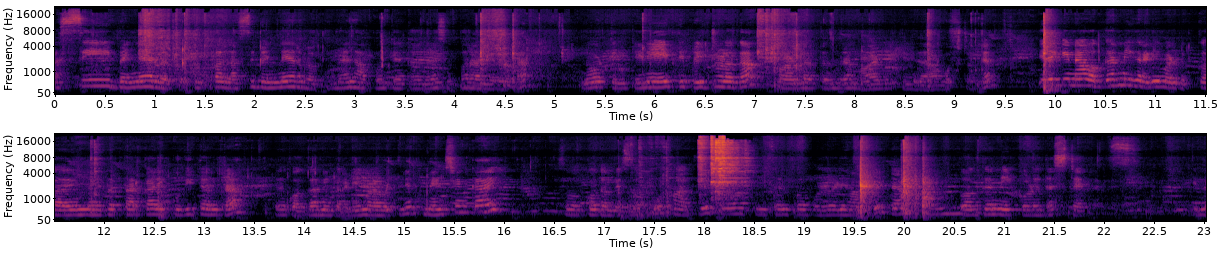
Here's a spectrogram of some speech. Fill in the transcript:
ಹಸಿ ಬೆಣ್ಣೆ ಇರಬೇಕು ತುಪ್ಪ ಹಸಿ ಬೆಣ್ಣೆ ಇರಬೇಕು. ಮೇಲೆ ಹಾಕೊಂತೀನಿ ಅಂತಂದ್ರೆ ಸೂಪರ್ ಆಗಿರುತ್ತೆ. ನೋಡ್ತೀನಿ ತಿನಿ ಐತಿ ಫ್ರಿಜ್ ಒಳಗೆ ಮಾಡ್ಲತ್ತಂದ್ರೆ ಮಾಡಿರ್ತೀನಿ ಆಗೋಷ್ಟೊಂದು ಇದಕ್ಕೆ ನಾವು ಒಗ್ಗರ್ಣೆಗೆ ರೆಡಿ ಮಾಡಬೇಕು. ಇದು ತರಕಾರಿ ಕುದೀತು ಅಂದ್ರೆ ಇದಕ್ಕೆ ಒಗ್ಗರಣೆಗೆ ರೆಡಿ ಮಾಡಿಬಿಡ್ತೀನಿ. ಮೆಣಸಿನ್ಕಾಯಿ, ಸೊ ಕೊತ್ತಂಬರಿ ಸೊಪ್ಪು ಹಾಕಿಬಿಟ್ಟು ಸ್ವಲ್ಪ ಬೆಳ್ಳುಳ್ಳಿ ಹಾಕಿಬಿಟ್ಟು ಒಗ್ಗರಣೆ ಕೊಡೋದಷ್ಟೇ. ಇಲ್ಲ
